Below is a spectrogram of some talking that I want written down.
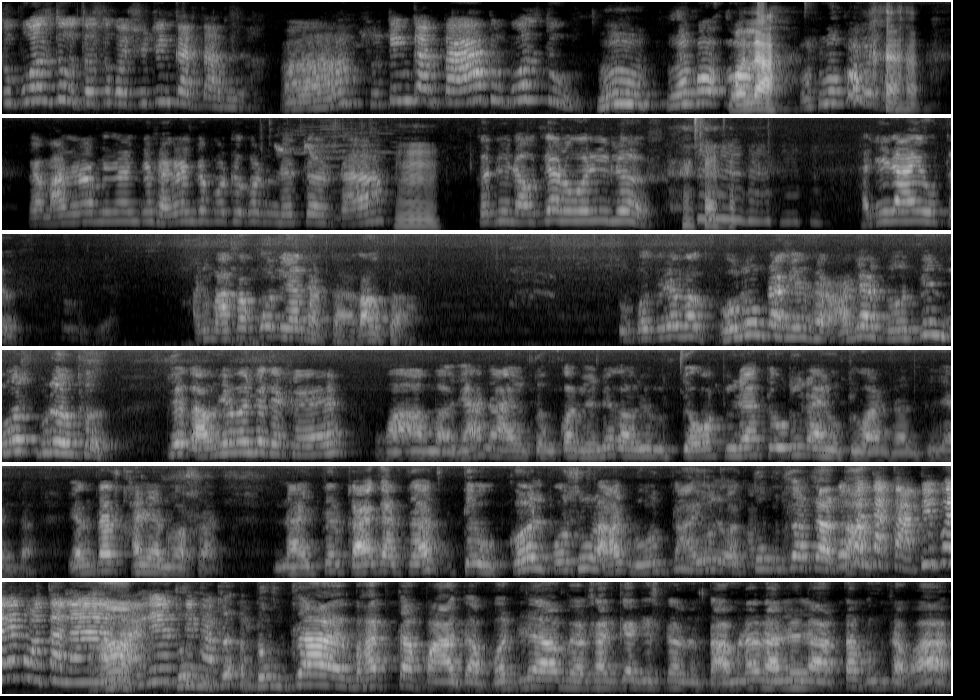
तू बोल तू तर तुका शूटिंग करता तुझा शूटिंग करता तू बोल तू. नको बोला. नको. त्या मांजरा बिंजरांच्या सगळ्यांच्या पोटी करून देतोस ना? हम्म. कधी नव्हत्या वरी हल्ली नाही होत आणि माका कोण या करता गावता? तो पत्रे बघ फोडून टाकले सर आजा दोन तीन दिवस पुढे होतं. ते गावले म्हणजे कसे? वा माझ्या नाही. तुमका भेले गावले तेव्हा पिढ्या तेवढी नाही होती वांढरांची यंदा एकदाच खाल्यान वसात नाहीतर काय करतात? ते कल पोसून आज दोन हा तुमचा कापी. तुमचा भातचा पाचा पडल्या सारख्या दिसतात. तांबडा झालेला आता तुमचा भात.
